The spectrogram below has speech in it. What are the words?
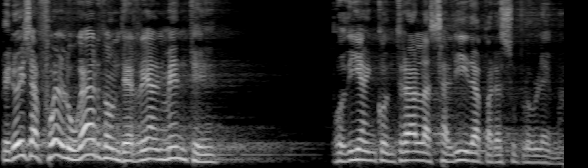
Pero ella fue al lugar donde realmente podía encontrar la salida para su problema.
